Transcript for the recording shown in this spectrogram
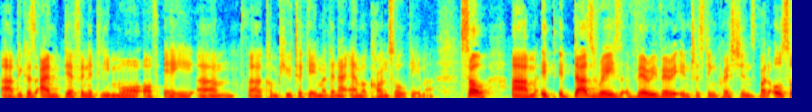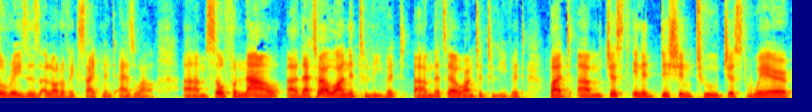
Uh, because i'm definitely more of a, um, a, computer gamer than i am a console gamer. So um, it, it does raise very very interesting questions but also raises a lot of excitement as well. Um, so for now uh, that's where i wanted to leave it. Um, that's where i wanted to leave it. But um, just in addition to just where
